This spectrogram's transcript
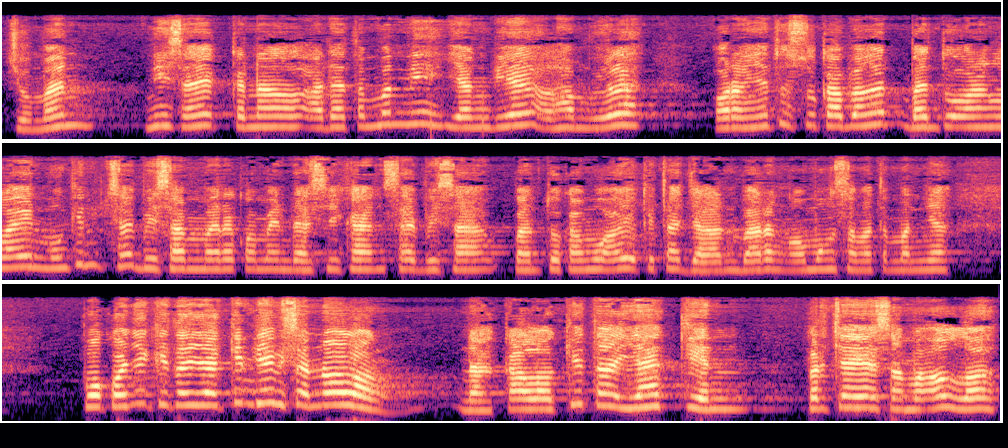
Cuman, nih saya kenal ada temen nih yang dia Alhamdulillah orangnya tuh suka banget bantu orang lain. Mungkin saya bisa merekomendasikan, saya bisa bantu kamu, ayo kita jalan bareng ngomong sama temannya. Pokoknya kita yakin dia bisa nolong. Nah kalau kita yakin, percaya sama Allah,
